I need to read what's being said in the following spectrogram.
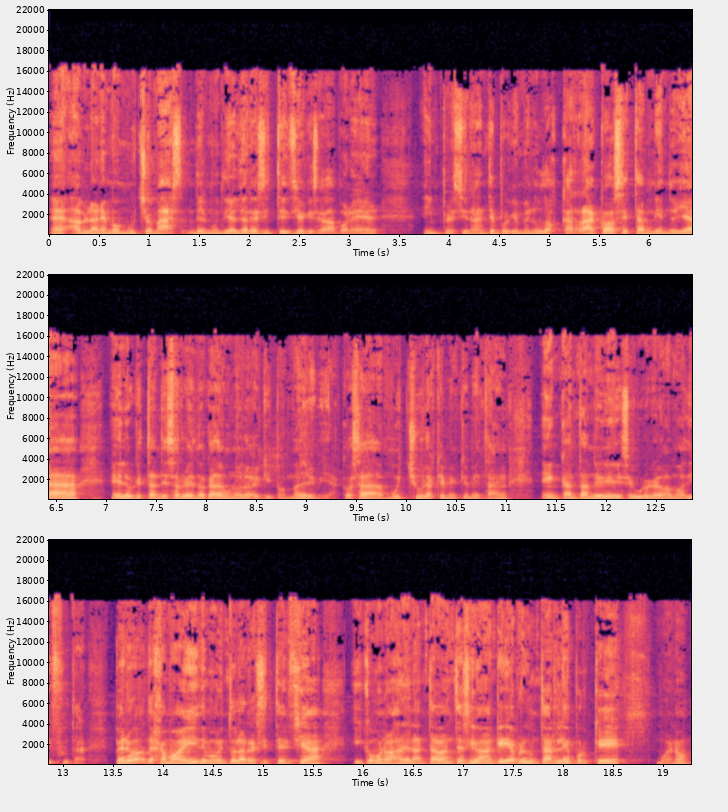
eh, hablaremos mucho más del Mundial de Resistencia que se va a poner impresionante porque menudos carracos se están viendo ya en lo que están desarrollando cada uno de los equipos. Madre mía, cosas muy chulas que me, que me están encantando y que seguro que lo vamos a disfrutar. Pero dejamos ahí de momento la resistencia y como nos adelantaba antes Iván, quería preguntarle por qué bueno,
